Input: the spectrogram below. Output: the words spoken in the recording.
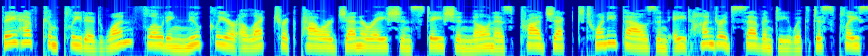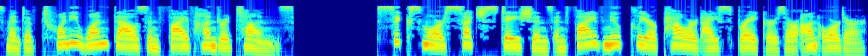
They have completed one floating nuclear electric power generation station known as Project 20870 with displacement of 21,500 tons. Six more such stations and five nuclear-powered icebreakers are on order.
